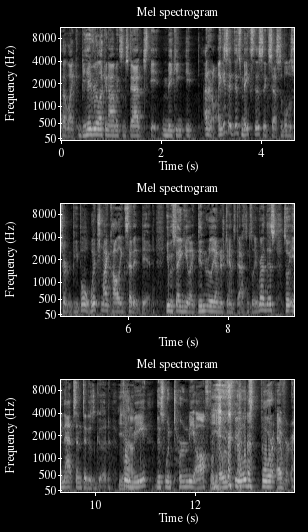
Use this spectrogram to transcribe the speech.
uh, like behavioral economics and stats, it, making it. I don't know. I guess if this makes this accessible to certain people, which my colleague said it did, he was saying he like didn't really understand stats until he read this. So in that sense, it is good. For me, this would turn me off from those fields forever.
